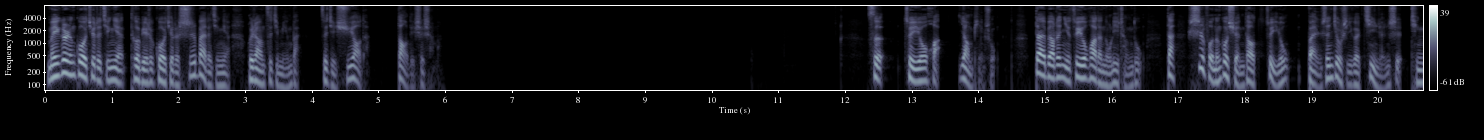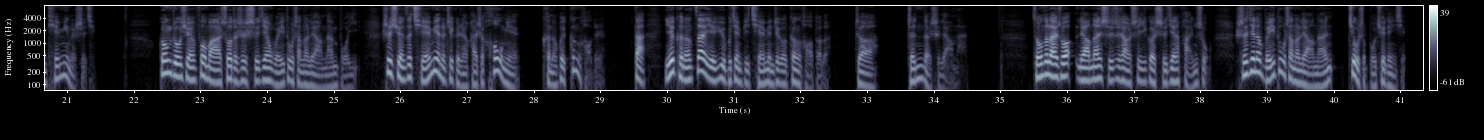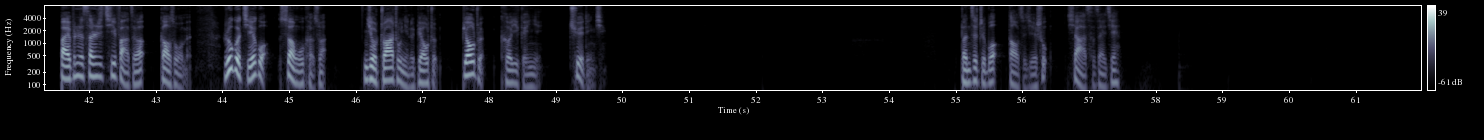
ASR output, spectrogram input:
每个人过去的经验，特别是过去的失败的经验，会让自己明白自己需要的到底是什么。四、最优化样品数，代表着你最优化的努力程度，但是否能够选到最优，本身就是一个尽人事、听天命的事情。公主选驸马说的是时间维度上的两难博弈，是选择前面的这个人，还是后面可能会更好的人？但也可能再也遇不见比前面这个更好的了。这真的是两难。总的来说，两难实质上是一个时间函数，时间的维度上的两难就是不确定性。百分之三十七法则告诉我们，如果结果算无可算，你就抓住你的标准，标准可以给你确定性。本次直播到此结束，下次再见。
